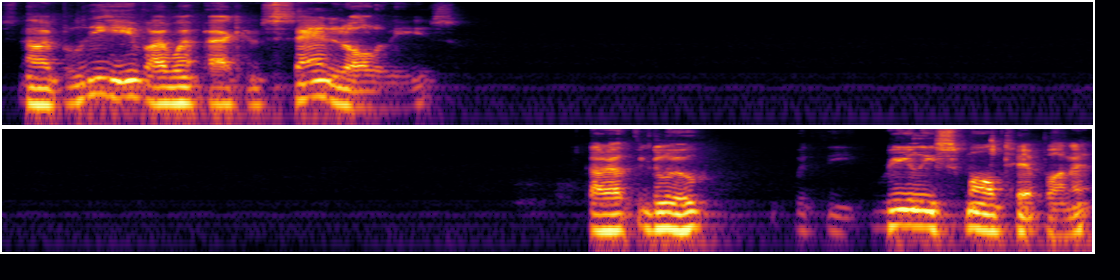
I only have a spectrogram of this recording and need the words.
So now I believe I went back and sanded all of these. Got out the glue with the really small tip on it.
